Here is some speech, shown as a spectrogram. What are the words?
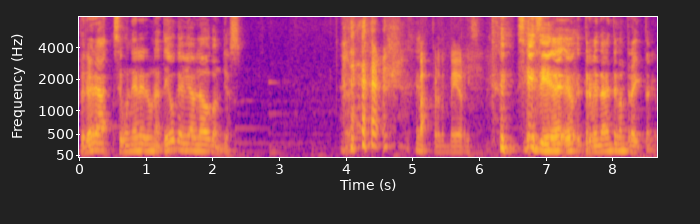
Pero era, según él, era un ateo que había hablado con Dios. Va, perdón, medio risa. sí, sí, es, tremendamente contradictorio.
